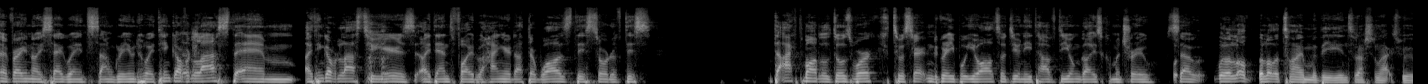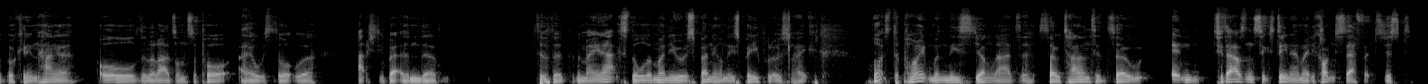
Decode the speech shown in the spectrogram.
a very nice segue into Sam Greenwood, who I think over the last um I think over the last two years identified with Hangar that there was this sort of this the act model does work to a certain degree, but you also do need to have the young guys coming through. So Well, a lot, a lot of time with the international acts we were booking in Hangar, all the lads on support, I always thought were actually better than the the, the, the main acts. All the money we were spending on these people, it was like, what's the point when these young lads are so talented? So in 2016, I made a conscious effort to just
